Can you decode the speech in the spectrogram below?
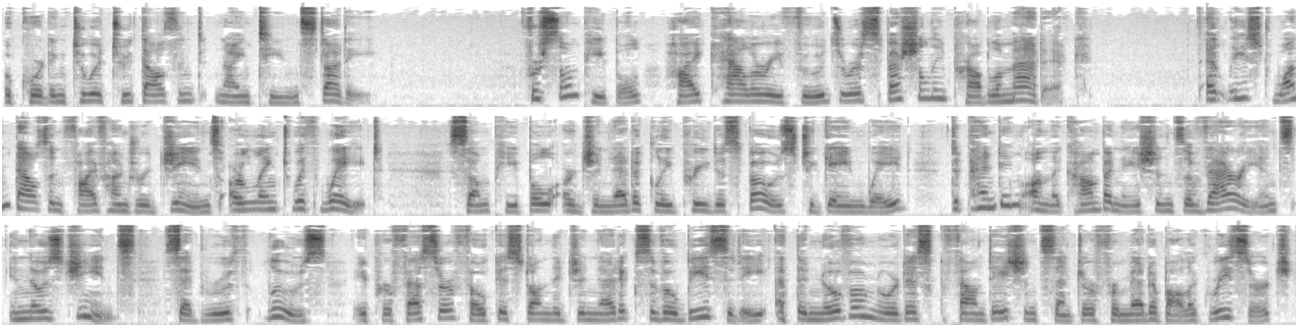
according to a 2019 study. For some people, high calorie foods are especially problematic. At least 1,500 genes are linked with weight, some people are genetically predisposed to gain weight depending on the combinations of variants in those genes, said Ruth Loos, a professor focused on the genetics of obesity at the Novo Nordisk Foundation Center for Metabolic Research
